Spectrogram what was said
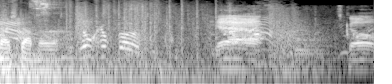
Nice job, Noah. Yeah. Let's go.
